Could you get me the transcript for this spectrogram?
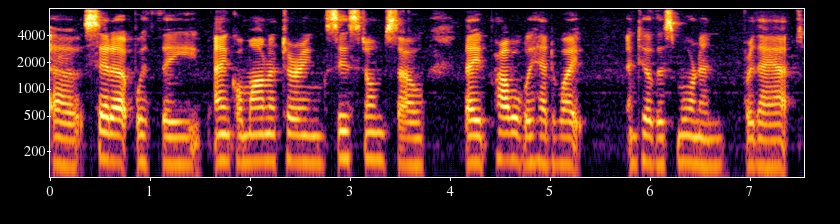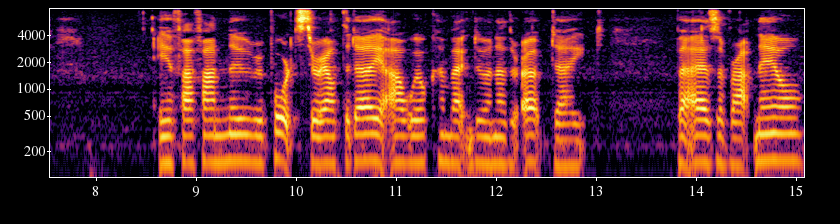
uh, set up with the ankle monitoring system, so they probably had to wait until this morning for that. If I find new reports throughout the day, I will come back and do another update. But as of right now,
